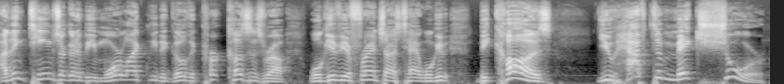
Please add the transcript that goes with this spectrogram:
I think teams are going to be more likely to go the Kirk Cousins route. We'll give you a franchise tag. We'll give because you have to make sure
